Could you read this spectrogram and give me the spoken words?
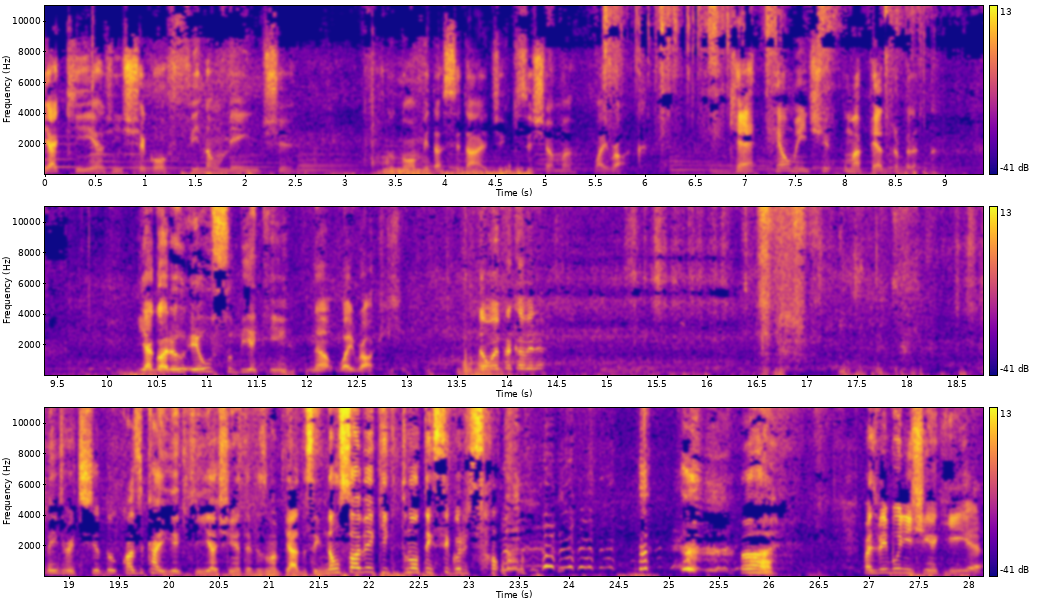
E aqui a gente chegou finalmente no nome da cidade que se chama White Rock, que é realmente uma pedra branca. E agora eu, eu subi aqui na White Rock. Não é pra câmera. Bem divertido, quase caí aqui, a Xinha até fez uma piada assim, não sobe aqui que tu não tem seguro de som. Ai. Mas bem bonitinho aqui, é,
